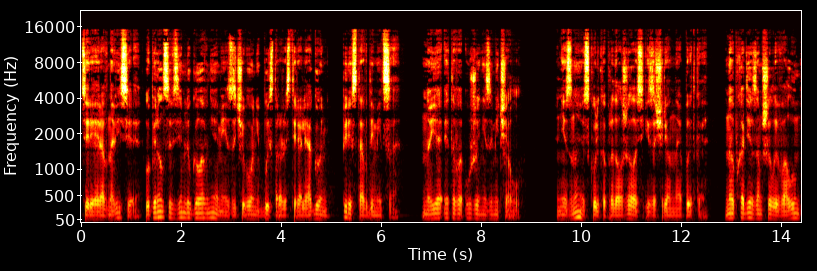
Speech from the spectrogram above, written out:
Теряя равновесие, упирался в землю головнями, из-за чего они быстро растеряли огонь, перестав дымиться. Но я этого уже не замечал. Не знаю, сколько продолжалась изощренная пытка, но обходя замшилый валун,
